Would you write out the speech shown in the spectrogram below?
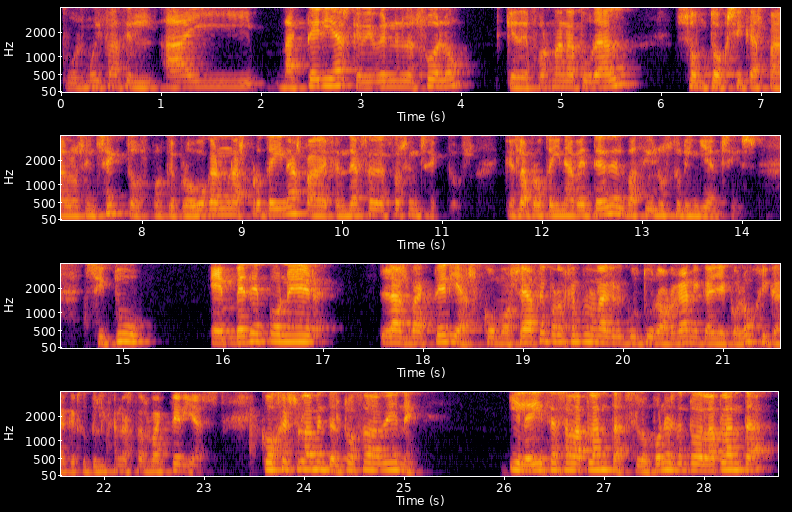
Pues muy fácil. Hay bacterias que viven en el suelo que de forma natural son tóxicas para los insectos porque provocan unas proteínas para defenderse de estos insectos, que es la proteína BT del Bacillus thuringiensis. Si tú, en vez de poner las bacterias, como se hace, por ejemplo, en agricultura orgánica y ecológica, que se utilizan estas bacterias, coges solamente el trozo de ADN y le dices a la planta, se lo pones dentro de la planta,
